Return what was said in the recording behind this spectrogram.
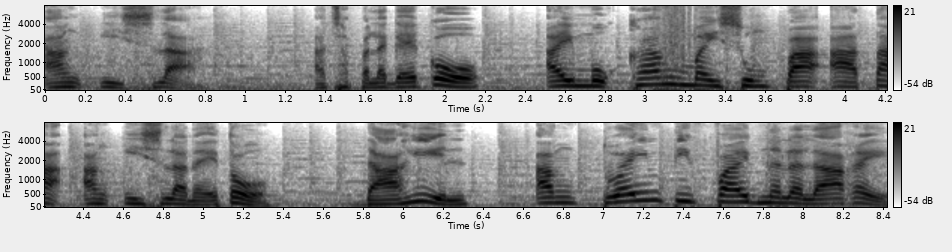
ang isla. At sa palagay ko ay mukhang may sumpa ata ang isla na ito. Dahil ang 25 na lalaki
